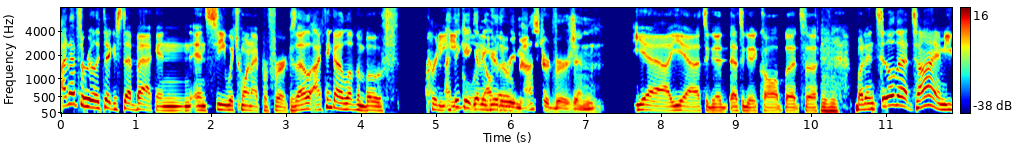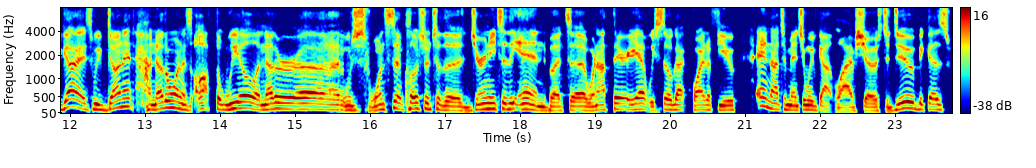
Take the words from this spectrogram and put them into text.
I'd have to really take a step back and and see which one I prefer because I I think I love them both pretty. I think you got to equally, hear the remastered version. Yeah, yeah, that's a good that's a good call. But uh, Mhm. but until that time, you guys, we've done it. Another one is off the wheel. Another uh, we're just one step closer to the journey to the end. But uh, we're not there yet. We still got quite a few, and not to mention we've got live shows to do because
